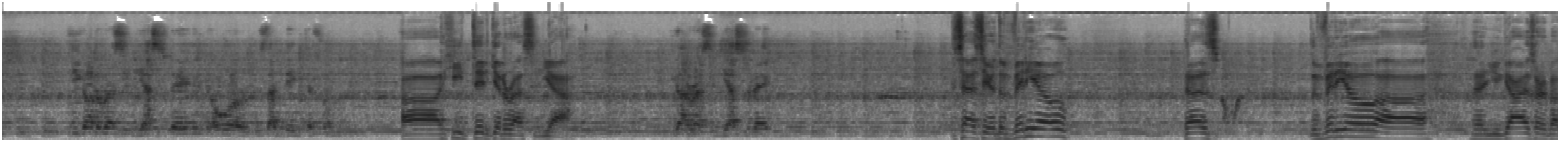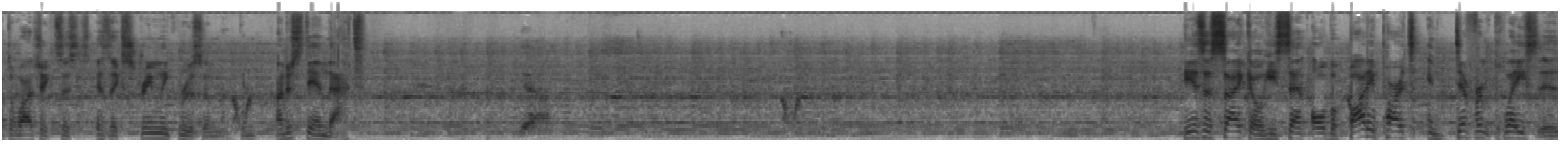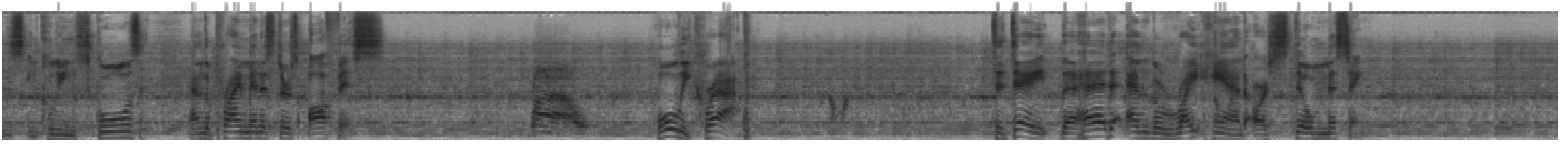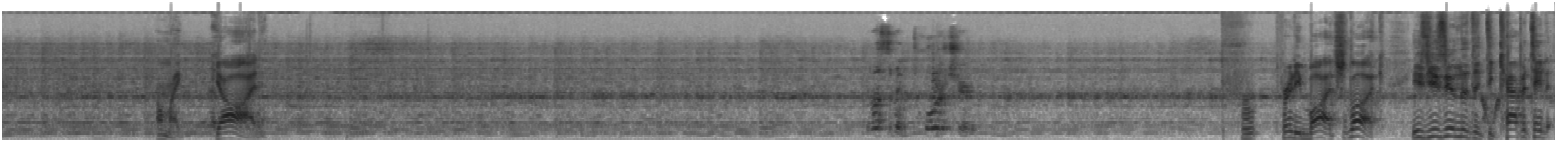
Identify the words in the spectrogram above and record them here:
He got arrested yesterday, or is that date different? Uh, he did get arrested, yeah. He got arrested yesterday. It says here the video does the video uh, that you guys are about to watch is, is extremely gruesome. I can understand that. Yeah. He is a psycho. He sent all the body parts in different places, including schools and the Prime Minister's office. Wow. Holy crap. To date, the head and the right hand are still missing. Oh my god. He must have been tortured. Pr- pretty much. Look, he's using the, the decapitated.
